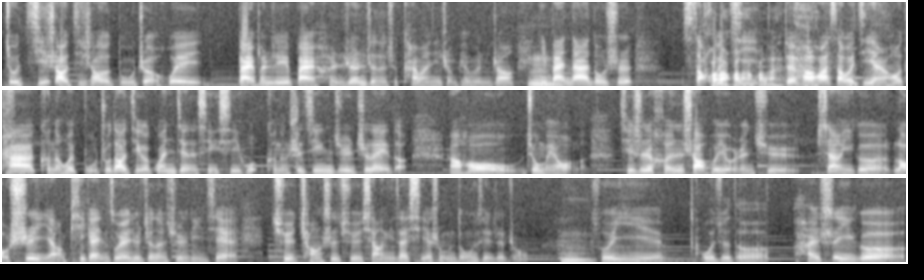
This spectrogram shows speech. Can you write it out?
就极少极少的读者会百分之一百很认真的去看完你整篇文章，嗯一般大家都是。扫个几对，哗啦哗啦扫个几眼，然后他可能会捕捉到几个关键的信息，或可能是金句之类的，然后就没有了。其实很少会有人去像一个老师一样批改你作业，就真的去理解、去尝试去想你在写什么东西这种。嗯所以我觉得还是一个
